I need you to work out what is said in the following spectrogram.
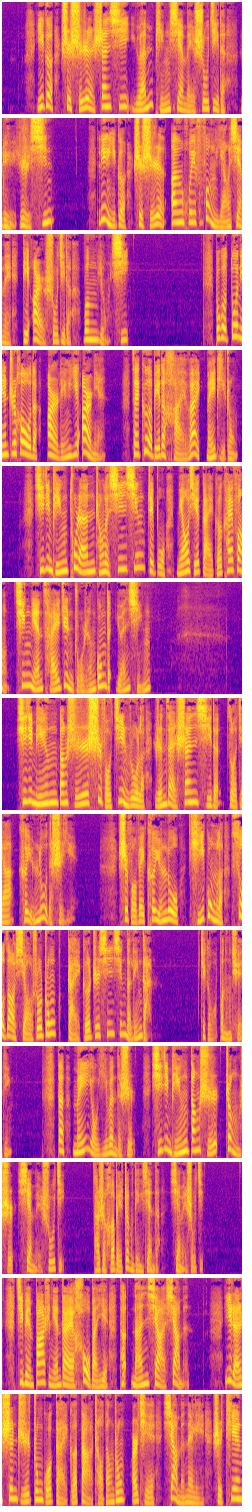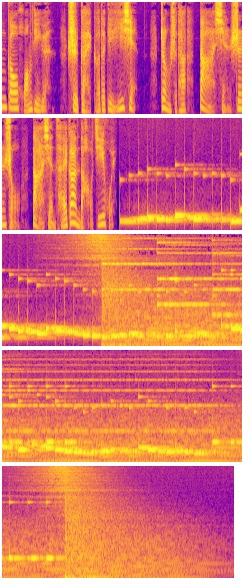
一个是时任山西原平县委书记的吕日新，另一个是时任安徽凤阳县委第二书记的翁永熙。不过，多年之后的二零一二年，在个别的海外媒体中，习近平突然成了《新星》这部描写改革开放青年才俊主人公的原型。习近平当时是否进入了人在山西的作家柯云路的视野？是否为柯云路提供了塑造小说中改革之新星的灵感？这个我不能确定。但没有疑问的是，习近平当时正是县委书记，他是河北正定县的县委书记。即便八十年代后半叶他南下厦门，依然深植中国改革大潮当中，而且厦门那里是天高皇帝远，是改革的第一线。正是他大显身手、大显才干的好机会。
